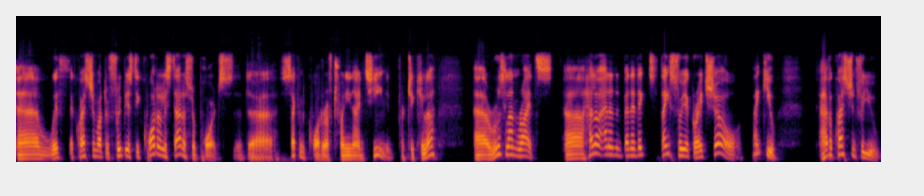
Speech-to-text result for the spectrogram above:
uh, with a question about the FreeBSD quarterly status reports, the second quarter of 2019 in particular. Uh, Ruslan writes, uh, Hello, Allan and Benedict. Thanks for your great show. Thank you. I have a question for you.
